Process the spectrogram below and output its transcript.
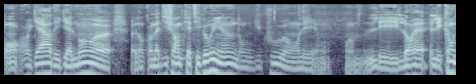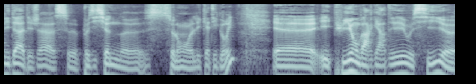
on regarde également. euh, donc on a différentes catégories. Hein, donc du coup, on les, les, les candidats déjà se positionnent euh, selon les catégories. Euh, et puis on va regarder aussi, euh,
